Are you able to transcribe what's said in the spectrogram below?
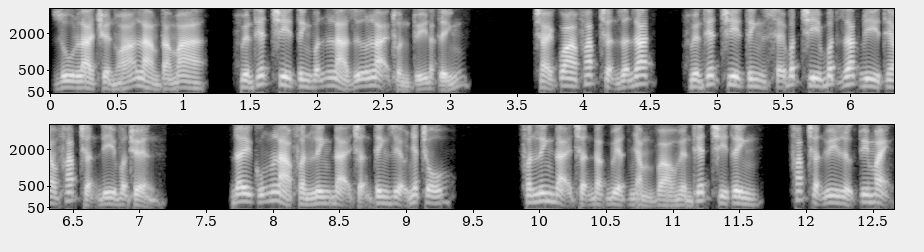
dù là chuyển hóa làm tà ma, huyền thiết chi tinh vẫn là giữ lại thuần túy đặc tính. Trải qua pháp trận dẫn dắt, huyền thiết chi tinh sẽ bất chi bất giác đi theo pháp trận đi vận chuyển. Đây cũng là phần linh đại trận tinh diệu nhất chỗ. Phần linh đại trận đặc biệt nhằm vào huyền thiết chi tinh, pháp trận uy lực tuy mạnh,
